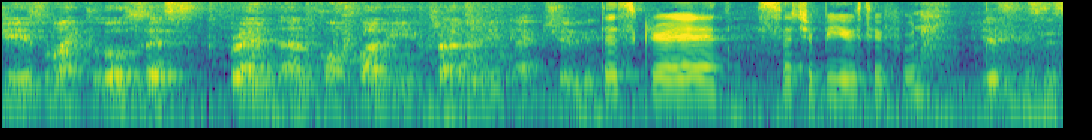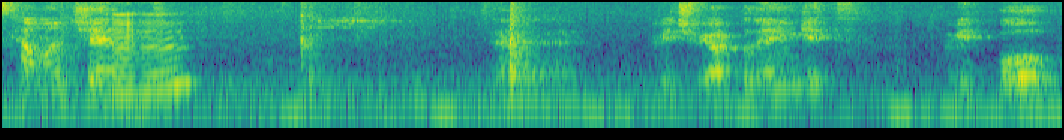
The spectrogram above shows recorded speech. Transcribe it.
She is my closest friend and company in traveling actually. That's great. Such a beautiful. Yes, this is Kamanche, Mm-hmm. uh, which we are playing it with bow,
